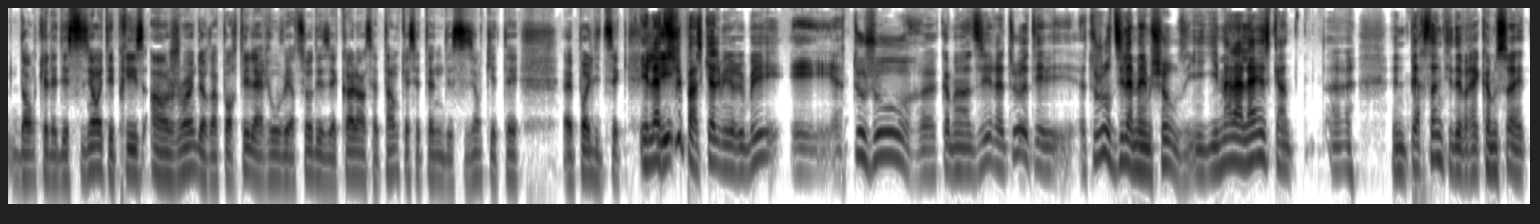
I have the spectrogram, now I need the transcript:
Donc, que la décision a été prise en juin de reporter la réouverture des écoles en septembre, que c'était une décision qui était euh, politique. Et là-dessus, Pascal Bérubé est, a toujours, euh, comment dire, a toujours, été- a toujours dit la même chose. Il, il est mal à l'aise quand euh, une personne qui devrait comme ça être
